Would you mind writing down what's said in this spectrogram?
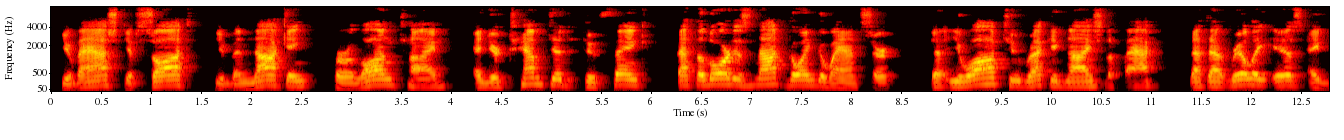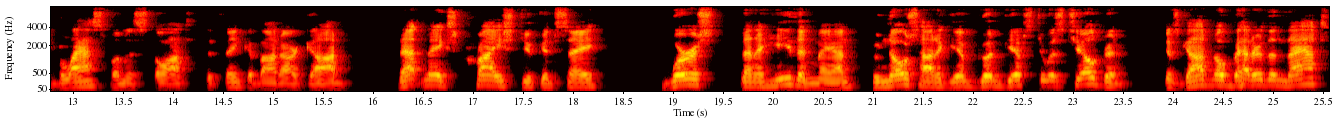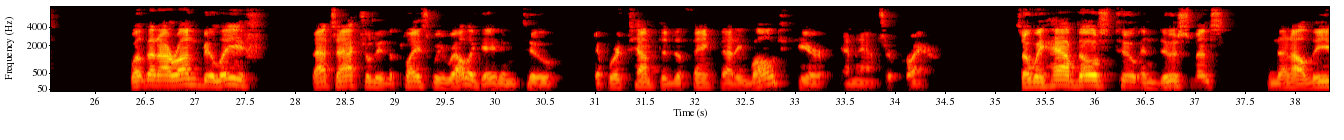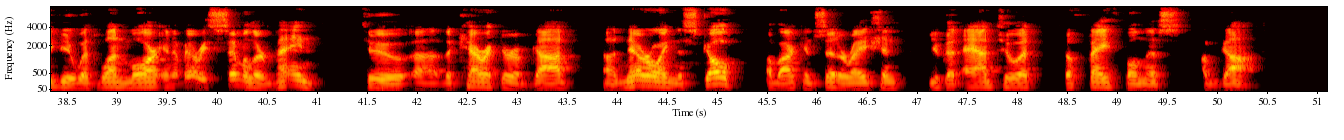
you've asked, you've sought, you've been knocking for a long time, and you're tempted to think that the Lord is not going to answer, that you ought to recognize the fact that that really is a blasphemous thought to think about our God. That makes Christ, you could say, worse than a heathen man who knows how to give good gifts to his children. Is God no better than that? Well, then our unbelief, that's actually the place we relegate him to if we're tempted to think that he won't hear and answer prayer. So we have those two inducements, and then I'll leave you with one more in a very similar vein to uh, the character of God, uh, narrowing the scope of our consideration. You could add to it the faithfulness of God.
